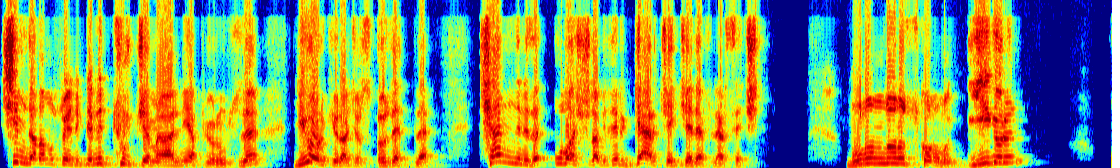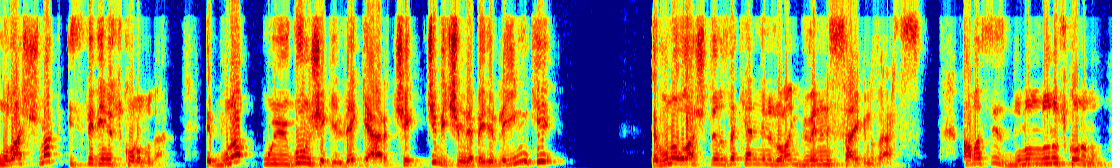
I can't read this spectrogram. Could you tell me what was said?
Şimdi adamın söylediklerini Türkçe mealini yapıyorum size. Diyor ki Rogers özetle kendinize ulaşılabilir gerçekçi hedefler seçin. Bulunduğunuz konumu iyi görün. Ulaşmak istediğiniz konumu da. E buna uygun şekilde gerçekçi biçimde belirleyin ki e buna ulaştığınızda kendiniz olan güveniniz saygınız artsın. Ama siz bulunduğunuz konumu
